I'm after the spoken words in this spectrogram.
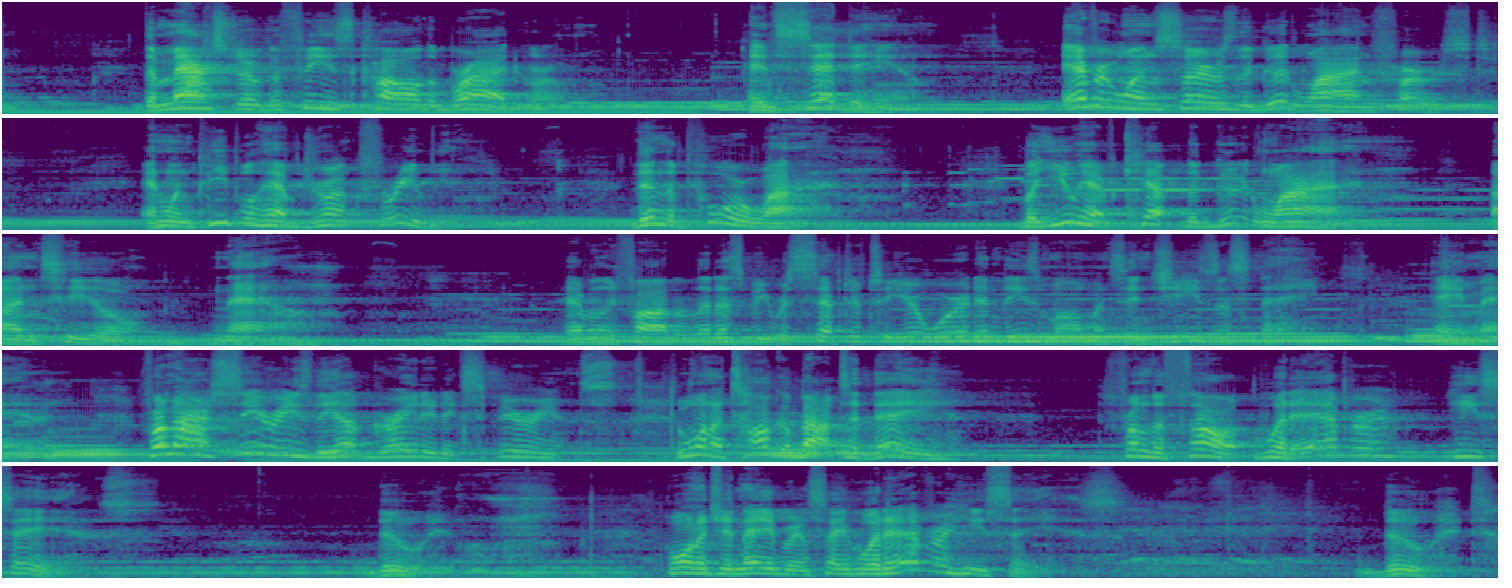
the master of the feast called the bridegroom and said to him, Everyone serves the good wine first, and when people have drunk freely, then the poor wine. But you have kept the good wine until now. Heavenly Father, let us be receptive to your word in these moments. In Jesus' name, amen. From our series, The Upgraded Experience, we want to talk about today from the thought whatever he says, do it. Point at your neighbor and say, whatever he says, do it.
